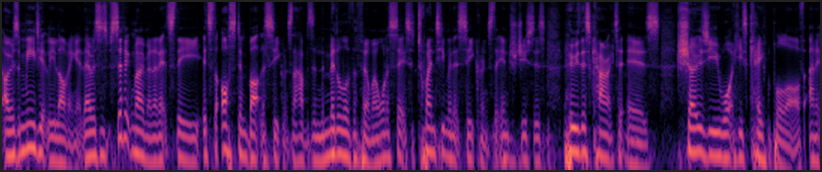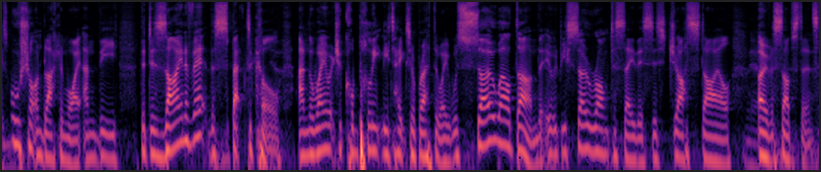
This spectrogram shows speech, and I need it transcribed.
I, I was immediately loving it. There was a specific moment, and it's the it's the Austin Butler sequence that happens in the middle of the film. I want to say it's a 20 minute sequence that introduces who this character mm. is, shows you what he's capable of, and it's all shot in black and white. And the the design of it, the spectacle, and the way in which it completely takes your breath away was so well done that it would be so wrong to say this is just style over substance.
